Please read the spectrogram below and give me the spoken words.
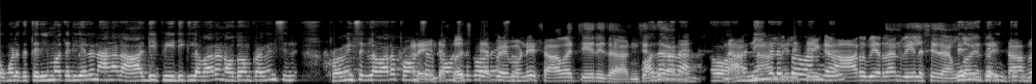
உங்களுக்கு தெரியுமோ தெரியல நாங்கள் ஆர்டி பிடிக்குள்ள வர நோதம் ப்ரொவின்ஸ் ப்ரொவின்ஸுக்குள்ள வர ப்ரொவின்சியல் கவுன்சிலுக்கு வர சாவச்சேரி தான். நீங்கள் இப்ப ஆறு பேர் தான் வேலை செய்தாங்க உங்க ஸ்டாஃப்.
